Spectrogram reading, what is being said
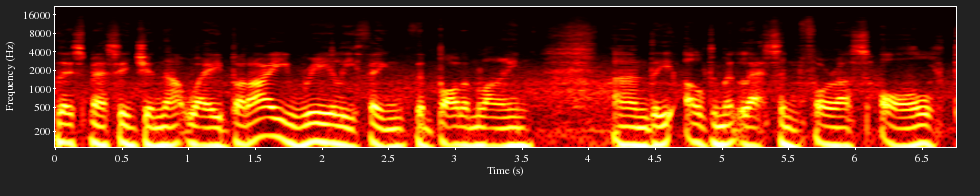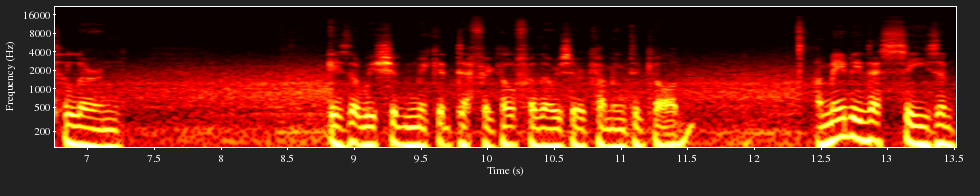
this message in that way, but I really think the bottom line and the ultimate lesson for us all to learn is that we shouldn't make it difficult for those who are coming to God. And maybe this season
